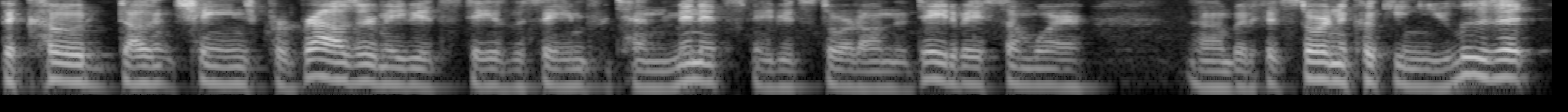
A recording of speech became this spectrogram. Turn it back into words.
the code doesn't change per browser. Maybe it stays the same for 10 minutes. Maybe it's stored on the database somewhere. Um, but if it's stored in a cookie and you lose it,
